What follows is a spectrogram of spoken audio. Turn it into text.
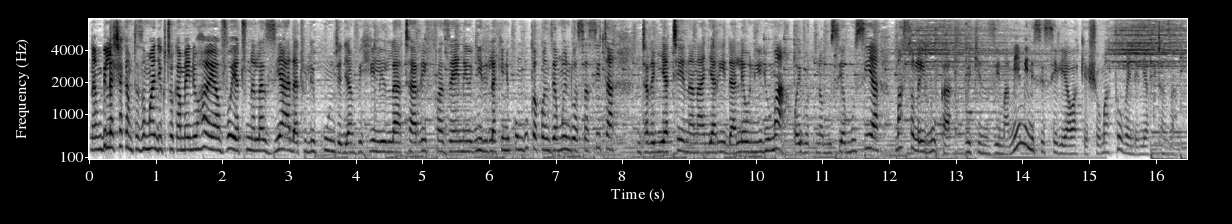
Na bila shaka mtazamaji, kutoka maeneo hayo ya Voi hatuna la ziada, tulikunja jamvi hili la taarifa za eneo jiri, lakini kumbuka, kuanzia mwendo wa saa sita nitarejea tena na jarida. Leo ni Ijumaa, kwa hivyo tunagusia gusia masuala ibuka wiki nzima. Mimi ni Cecilia Wakesho Matuva, endelea kutazama.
